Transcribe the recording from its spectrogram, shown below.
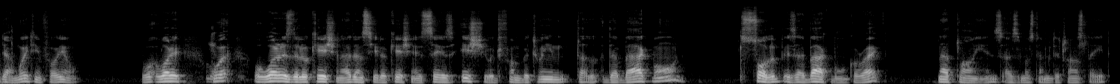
Yeah, I'm waiting for you. What, what, what, where is the location? I don't see location. It says issued from between the, the backbone. Solb is a backbone, correct? Not lions, as Muslim they translate.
